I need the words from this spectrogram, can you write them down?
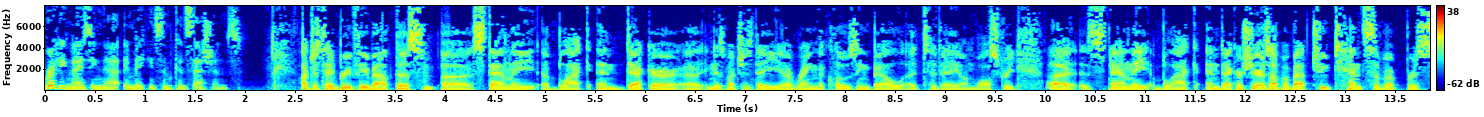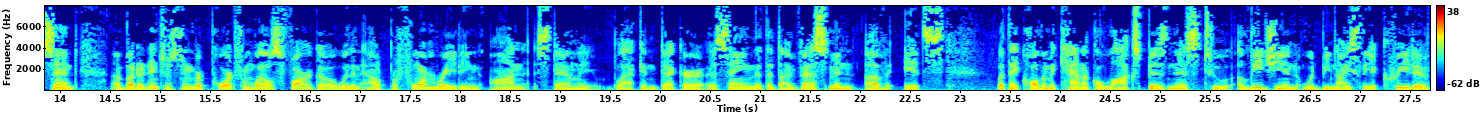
recognizing that and making some concessions. I'll just say briefly about this uh, Stanley uh, Black and Decker, uh, in as much as they uh, rang the closing bell uh, today on Wall Street. Uh, Stanley Black and Decker shares up about two tenths of a percent, but an interesting report from Wells Fargo with an outperform rating on Stanley Black and Decker, saying that the divestment of its what they call the mechanical locks business to Allegion would be nicely accretive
